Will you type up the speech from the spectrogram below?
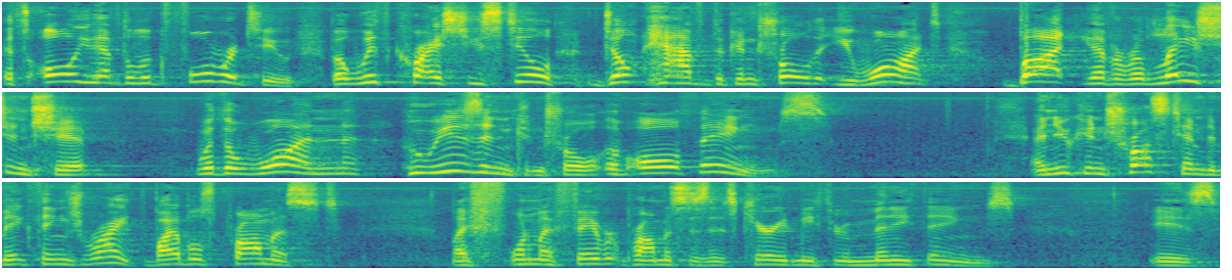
It's all you have to look forward to. But with Christ, you still don't have the control that you want, but you have a relationship with the one who is in control of all things. And you can trust him to make things right. The Bible's promised. My, one of my favorite promises that's carried me through many things is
